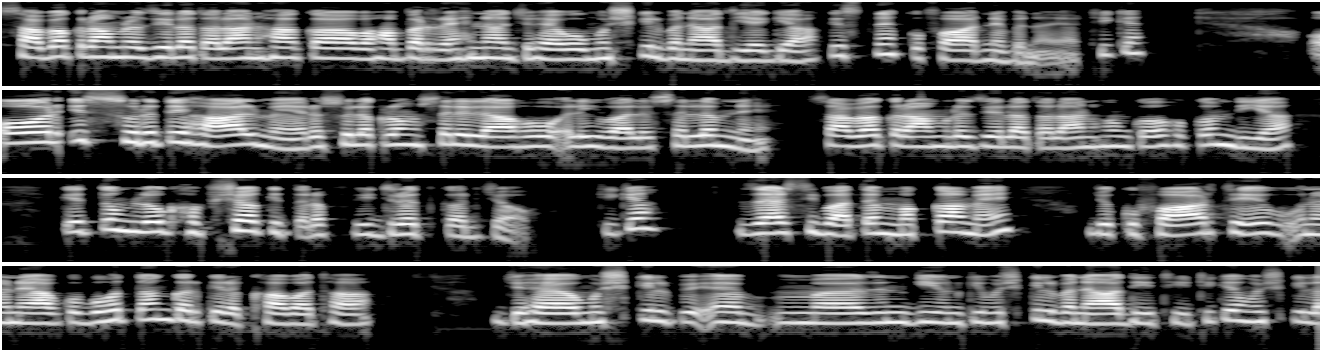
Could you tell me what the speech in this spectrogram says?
सबा कराम रज़ी अल्लाह का वहाँ पर रहना जो है वो मुश्किल बना दिया गया। किसने? कुफार ने बनाया, ठीक है? और इस सूरत हाल में रसूल अक्रम सल्लल्लाहु ने सबा कराम रज़ी अल्लाह को हुक्म दिया कि तुम लोग हफ्शा की तरफ़ हिजरत कर जाओ, ठीक है? ज़ाहिर सी बात है, मक्का में जो कुफार थे, उन्होंने आपको बहुत तंग करके रखा हुआ था। जो है, मुश्किल ज़िंदगी उनकी मुश्किल बना दी थी, ठीक है? मुश्किल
